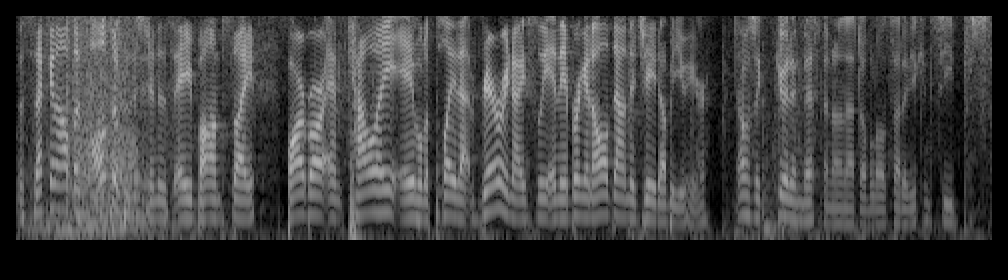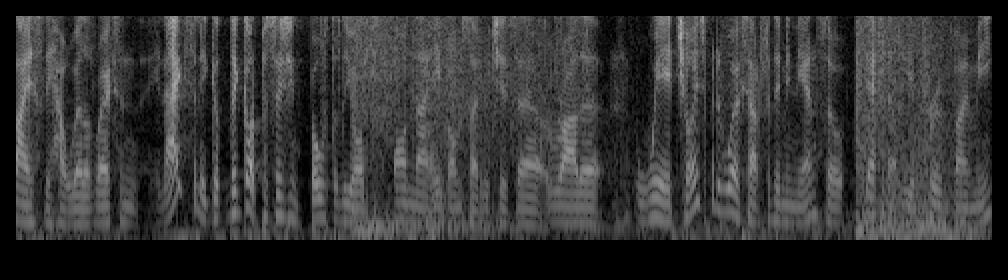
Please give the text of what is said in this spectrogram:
the second op is also positioned in this A-bomb site. Barbar and Kali able to play that very nicely, and they bring it all down to JW here. That was a good investment on that double outside. If you can see precisely how well it works, and it actually got, they got positioned both of the orbs on that A bomb side, which is a rather weird choice, but it works out for them in the end. So definitely improved by me.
